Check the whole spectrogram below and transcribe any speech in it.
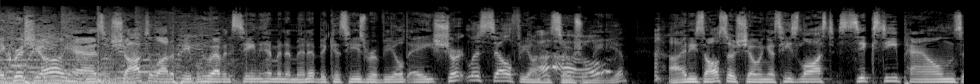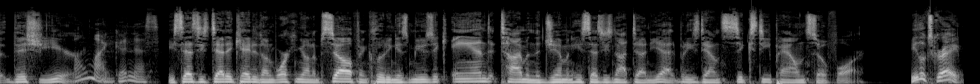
Hey, Chris Young has shocked a lot of people who haven't seen him in a minute because he's revealed a shirtless selfie on his social media. Uh, and he's also showing us he's lost 60 pounds this year. Oh my goodness. He says he's dedicated on working on himself, including his music and time in the gym. And he says he's not done yet, but he's down 60 pounds so far. He looks great.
